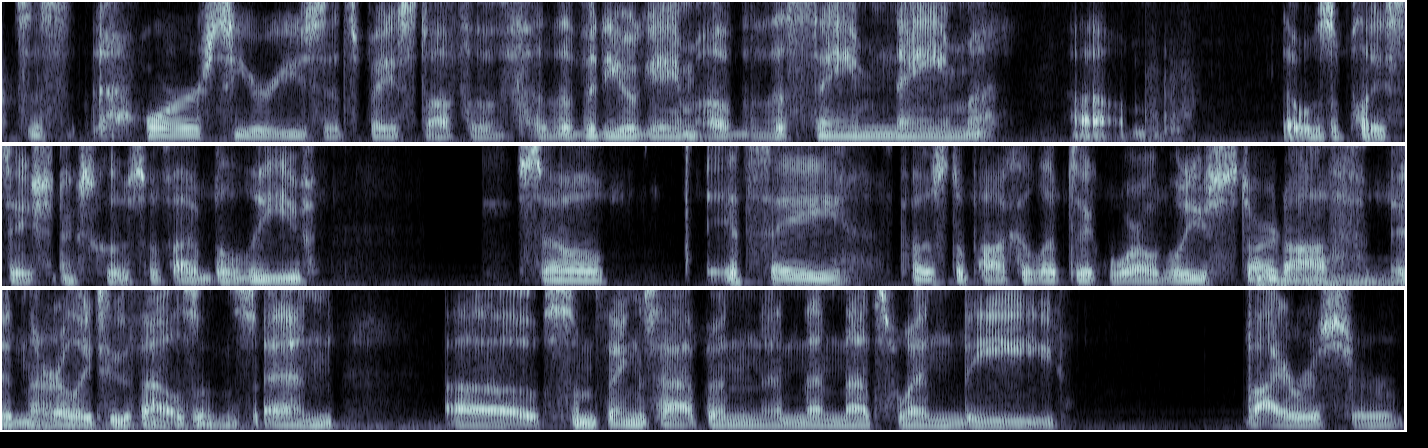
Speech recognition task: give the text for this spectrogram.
it's this horror series that's based off of the video game of the same name. Um, that was a PlayStation exclusive, I believe. So it's a post-apocalyptic world where you start off in the early 2000s and uh, some things happen, and then that's when the virus, or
